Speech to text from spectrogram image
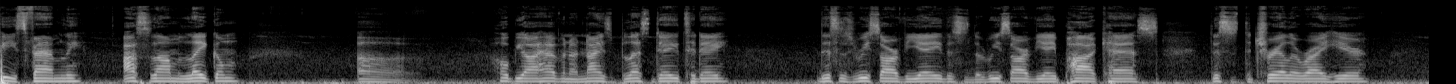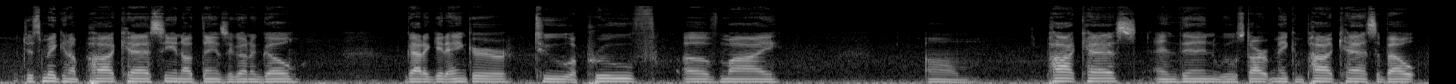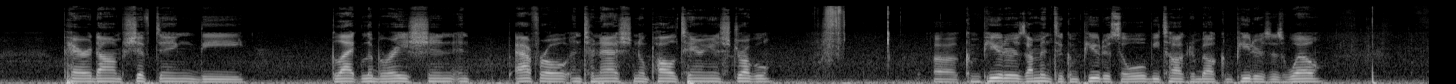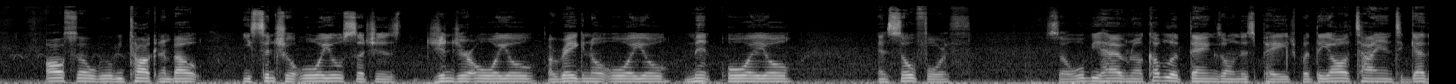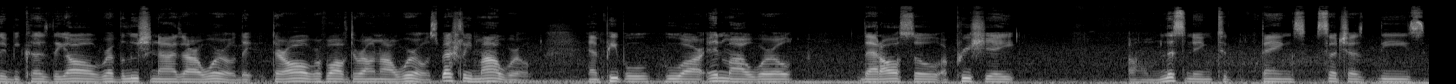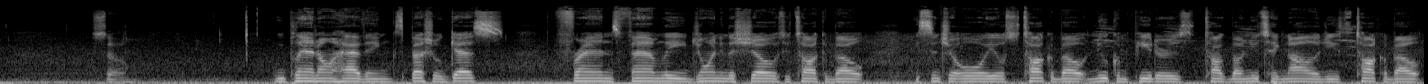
Peace, family. Assalamu alaikum. Uh, hope y'all having a nice, blessed day today. This is Reece RVA. This is the Reece RVA podcast. This is the trailer right here. Just making a podcast, seeing how things are gonna go. Gotta get Anchor to approve of my um podcast, and then we'll start making podcasts about paradigm shifting, the black liberation, and Afro international proletarian struggle. Uh, computers, I'm into computers, so we'll be talking about computers as well. Also, we'll be talking about essential oils such as ginger oil, oregano oil, mint oil, and so forth. So we'll be having a couple of things on this page, but they all tie in together because they all revolutionize our world. They they're all revolved around our world, especially my world, and people who are in my world that also appreciate um, listening to things such as these. So we plan on having special guests, friends, family joining the show to talk about essential oils, talk about new computers, talk about new technologies, talk about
